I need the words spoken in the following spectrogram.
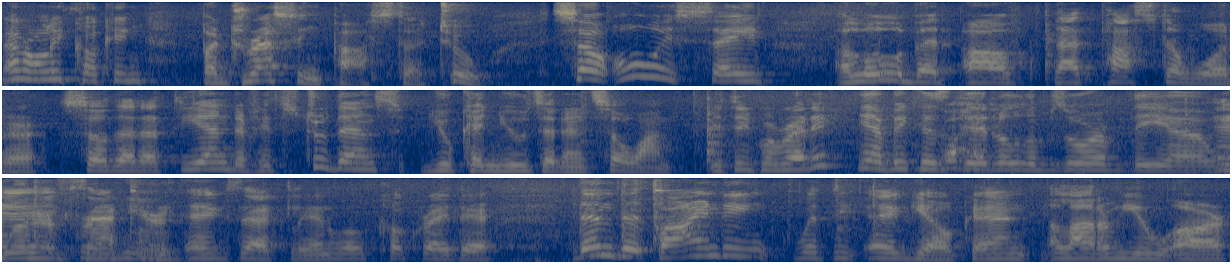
Not only cooking, but dressing pasta too. So always save a little bit of that pasta water so that at the end, if it's too dense, you can use it and so on. You think we're ready? Yeah, because it'll absorb the uh, water exactly, from here. Exactly, and we'll cook right there. Then the binding with the egg yolk, and a lot of you are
